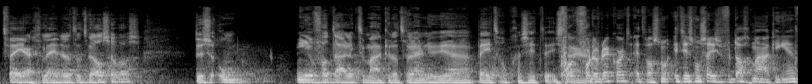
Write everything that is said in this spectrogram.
twee jaar geleden dat het wel zo was. Dus om in ieder geval duidelijk te maken dat we daar nu uh, beter op gaan zitten. Is voor, daar... voor de record, het, was het is nog steeds een verdachtmaking.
